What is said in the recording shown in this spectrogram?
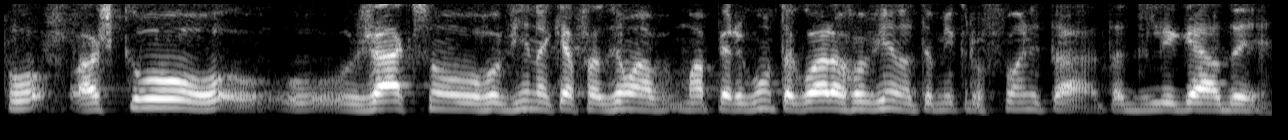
O, acho que o, o Jackson o Rovina quer fazer uma, uma pergunta agora. Rovina, teu microfone está tá desligado aí.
